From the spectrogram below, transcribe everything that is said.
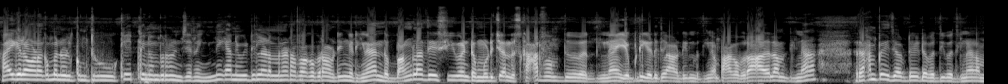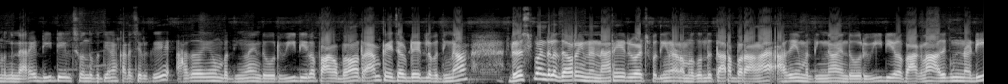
ஹாய் வணக்கம் வணக்கம் வெல்கம் டு கேபி நம்பர் சரி இன்றைக்கான வீடியோவில் நம்ம என்ன பார்க்க போகிறோம் அப்படின்னு கேட்டிங்கன்னா இந்த பங்களாதேஷ் ஈவெண்ட்டை முடிச்சு அந்த ஸ்கார்ஃப் வந்து பார்த்திங்கன்னா எப்படி எடுக்கலாம் அப்படின்னு பார்த்தீங்கன்னா பார்க்க போகிறோம் அதெல்லாம் பார்த்திங்கன்னா ரேம்பேஜ் அப்டேட்டை பற்றி பார்த்திங்கன்னா நம்மளுக்கு நிறைய டீட்டெயில்ஸ் வந்து பார்த்திங்கன்னா கிடச்சிருக்கு. அதையும் பார்த்திங்கன்னா இந்த ஒரு வீடியோவில் பார்க்க போகிறோம் ரேம்பேஜ் அப்டேட்டில் பார்த்திங்கன்னா ட்ரெஸ் பண்ணுறத தவிர இன்னும் நிறைய ரிவார்ட்ஸ் பார்த்திங்கன்னா நம்மளுக்கு வந்து தரப்போகிறாங்க அதையும் பார்த்திங்கன்னா இந்த ஒரு வீடியோவில் பார்க்கலாம். அதுக்கு முன்னாடி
